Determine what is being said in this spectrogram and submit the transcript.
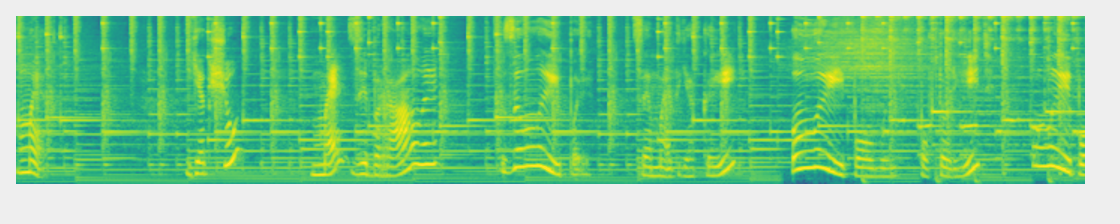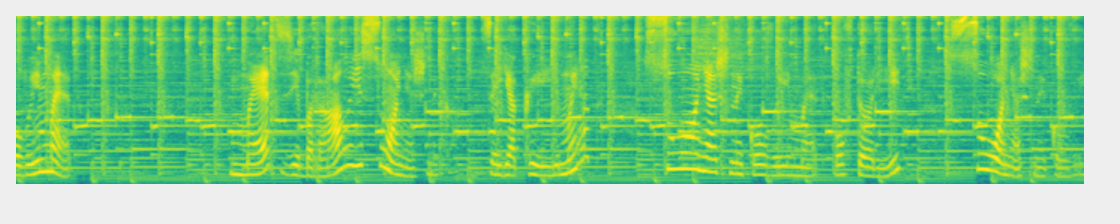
мед? Якщо мед зібрали з липи, це мед який? липовий. Повторіть липовий мед. Мед зібрали із соняшника. Це який мед? Соняшниковий мед. Повторіть соняшниковий.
